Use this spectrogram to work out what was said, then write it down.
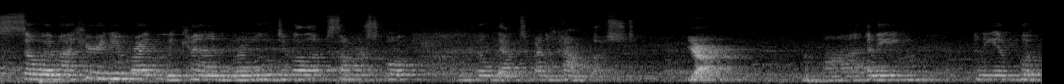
So am I hearing you right, we can remove develop summer school and feel that's been accomplished? Yeah, Uh, Any, any input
